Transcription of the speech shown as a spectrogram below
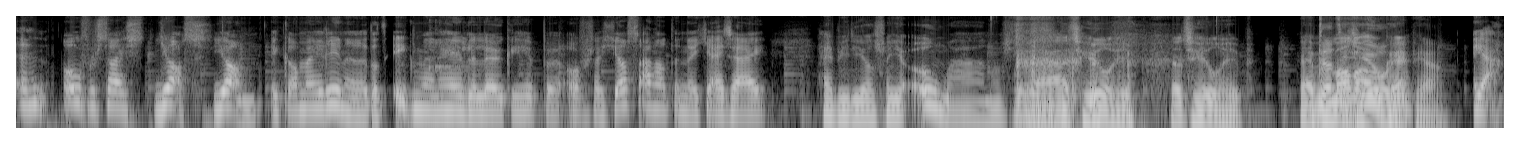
Een oversized jas. Jan, ik kan me herinneren dat ik mijn hele leuke hippe oversized jas aan had. En dat jij zei, heb je die jas van je oma aan of zo? Ja, het is heel hip. Dat is heel hip. We hebben Dat is heel ook, hip, ja. Ja,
